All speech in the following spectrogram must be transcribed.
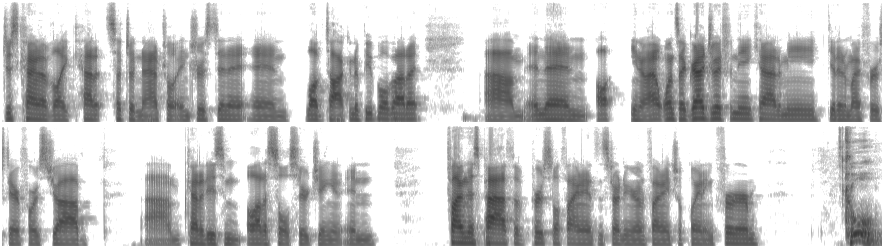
just kind of like had such a natural interest in it and love talking to people about it. Um, and then I'll, you know, once I graduate from the academy, get into my first Air Force job, um, kind of do some a lot of soul searching and, and find this path of personal finance and starting your own financial planning firm. Cool.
